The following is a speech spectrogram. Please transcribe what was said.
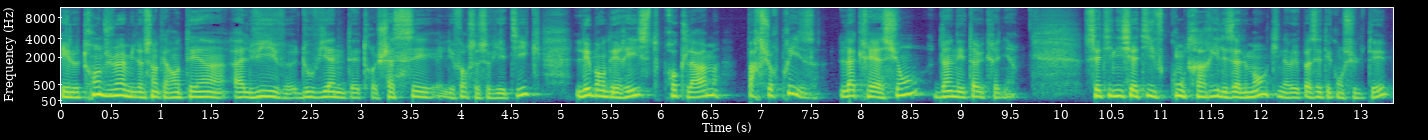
Et le 30 juin 1941, à Lviv, d'où viennent d'être chassées les forces soviétiques, les bandéristes proclament, par surprise, la création d'un État ukrainien. Cette initiative contrarie les Allemands qui n'avaient pas été consultés,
